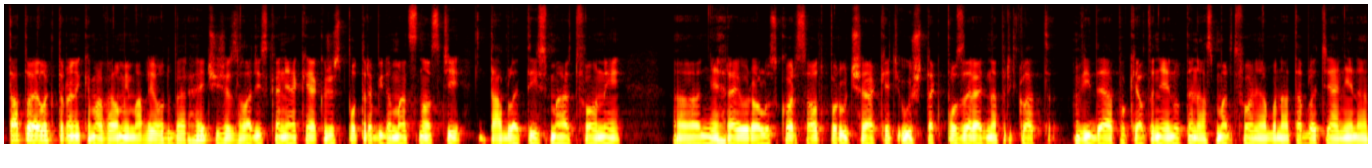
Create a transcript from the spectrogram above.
táto elektronika má veľmi malý odber, hej, čiže z hľadiska nejaké akože spotreby domácnosti, tablety, smartfóny, e, nehrajú rolu. Skôr sa odporúča, keď už tak pozerať napríklad videa, pokiaľ to nie je nutné na smartfóne alebo na tablete a nie na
